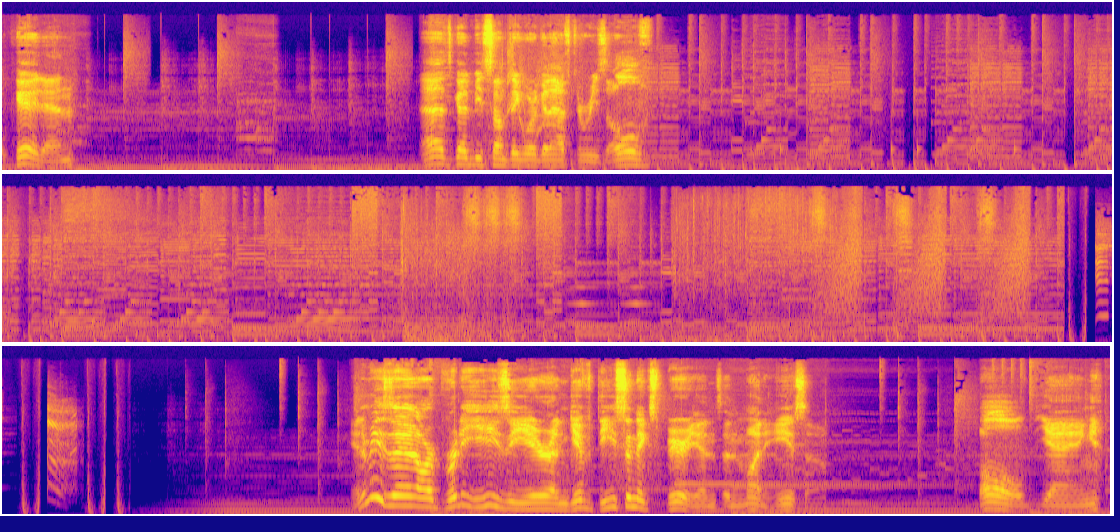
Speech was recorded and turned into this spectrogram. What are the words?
Okay then. That's gonna be something we're gonna have to resolve. are pretty easy here and give decent experience and money, so... Bald Yang.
